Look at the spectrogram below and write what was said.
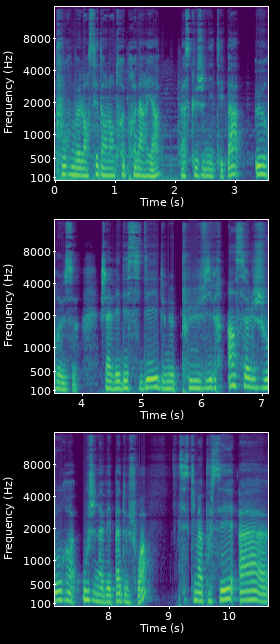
pour me lancer dans l'entrepreneuriat parce que je n'étais pas heureuse. J'avais décidé de ne plus vivre un seul jour où je n'avais pas de joie. C'est ce qui m'a poussé à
